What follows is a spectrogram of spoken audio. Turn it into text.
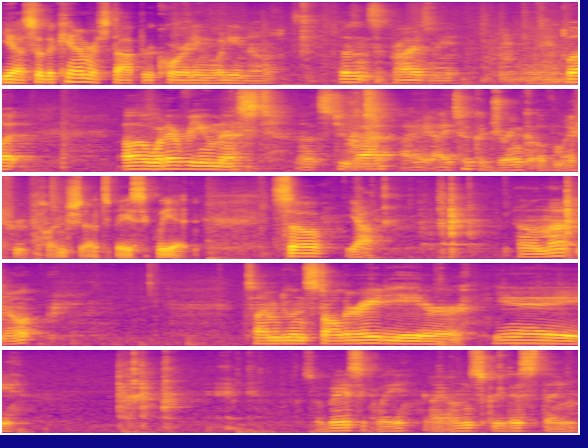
Yeah, so the camera stopped recording, what do you know? Doesn't surprise me. But, uh, whatever you missed, that's too bad. I, I took a drink of my fruit punch, that's basically it. So, yeah. On that note, time to install the radiator. Yay! So basically, I unscrew this thing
